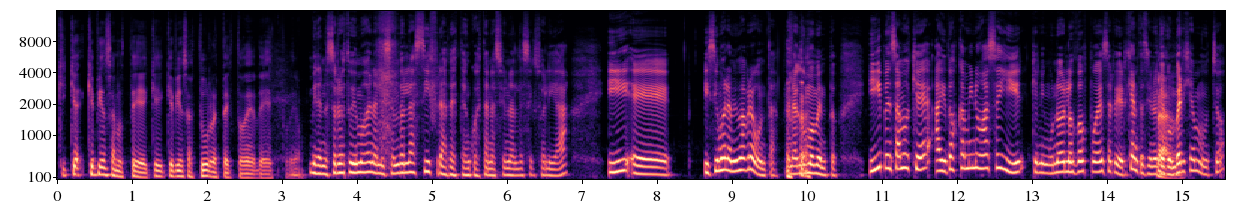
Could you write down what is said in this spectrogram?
¿Qué, piensan ustedes? ¿Qué, ¿Qué, piensas tú respecto de, esto? Mira, nosotros estuvimos analizando las cifras de esta encuesta nacional de sexualidad y eh, hicimos la misma pregunta en algún momento y pensamos que hay dos caminos a seguir, que ninguno de los dos puede ser divergente, sino que convergen mucho.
